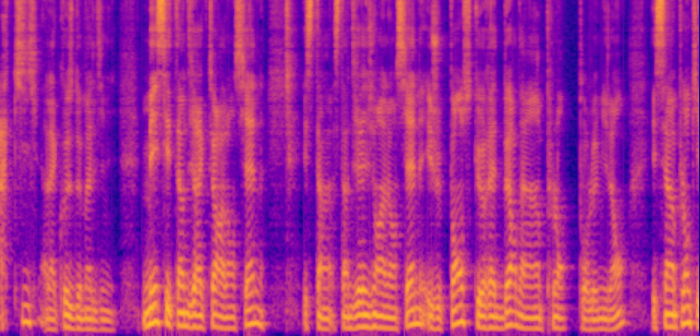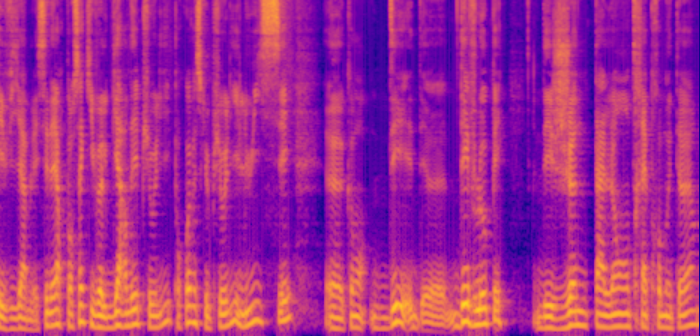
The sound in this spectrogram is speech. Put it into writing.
acquis à la cause de Maldini. Mais c'est un directeur à l'ancienne, et c'est un, dirigeant à l'ancienne, et je pense que Redbird a un plan pour le Milan, et c'est un plan qui est viable. Et c'est d'ailleurs pour ça qu'ils veulent garder Pioli. Pourquoi? Parce que Pioli, lui, sait comment développer des jeunes talents très promoteurs,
